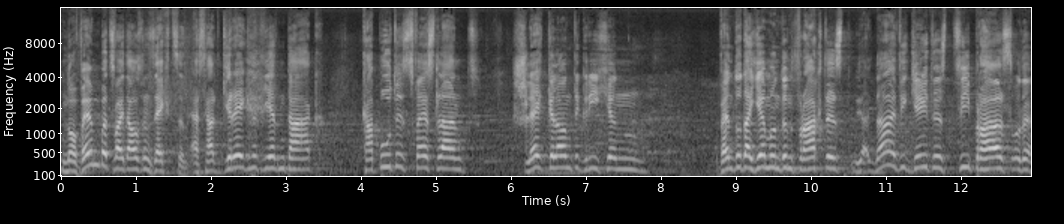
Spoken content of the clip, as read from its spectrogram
November 2016. Es hat geregnet jeden Tag, kaputtes Festland, schlecht gelaunte Griechen, wenn du da jemanden fragtest, na, wie geht es, Tsipras, oder,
